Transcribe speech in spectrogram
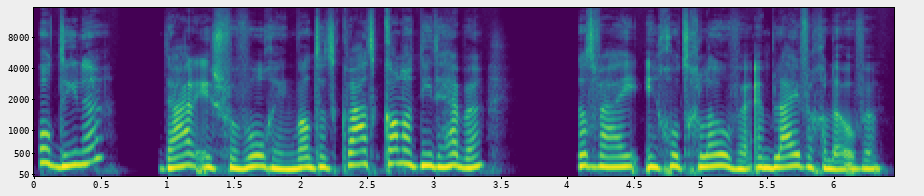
God dienen, daar is vervolging. Want het kwaad kan het niet hebben dat wij in God geloven en blijven geloven.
